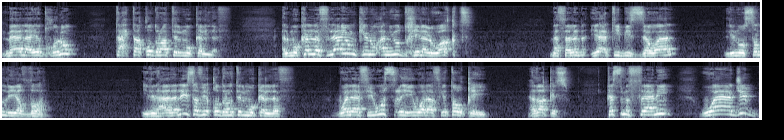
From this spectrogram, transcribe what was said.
ما لا يدخل تحت قدرة المكلف. المكلف لا يمكن أن يدخل الوقت. مثلا يأتي بالزوال لنصلي الظهر. إذن هذا ليس في قدرة المكلف. ولا في وسعه ولا في طوقه. هذا قسم. قسم الثاني واجب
